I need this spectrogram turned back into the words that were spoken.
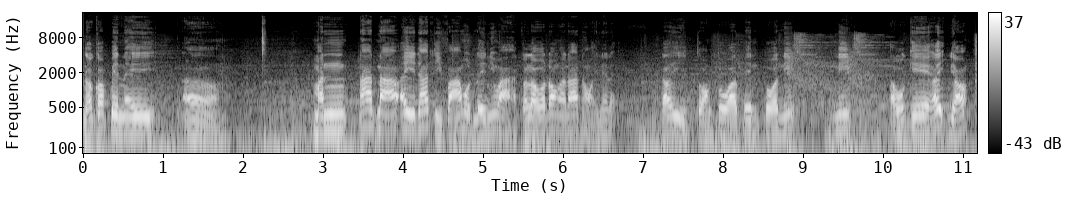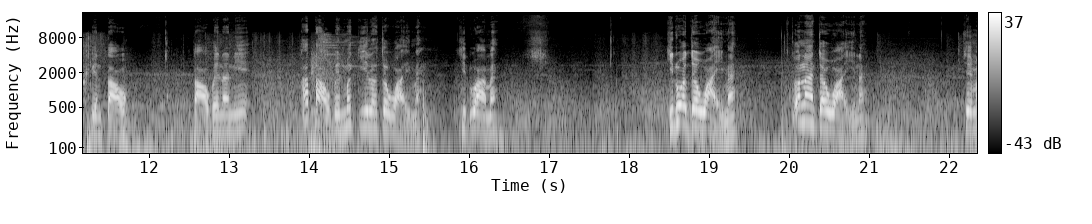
แล้วก็เป็นไอเออ มันธาตุน้ำไอธาตุสีฟ้าหมดเลยนี่หว่า ก็เราก็ต้องเอาธาตุหอยนี่แหละ แล้วอีกสองตัวเป็นตัวนี้นี่เอาโอเค เอ้ย เดี๋ยวเปลี่ยนเต่า เต่าเป็นอันนี้ ถ้าเต่าเป็นเมื่อกี้เราจะไหวไหม คิดว่าไหม คิดว่าจะไหวไหม ก็น่าจะไหวนะ ใช่ไหม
